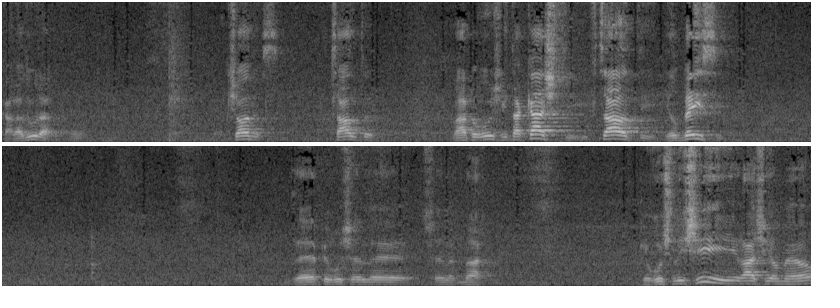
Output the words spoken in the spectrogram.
קלדודה. אקשונוס, פסלטויל. מה הפירוש? התעקשתי, הפצרתי, הרבייסי. זה פירוש של, של מנחם. פירוש שלישי, רש"י אומר,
